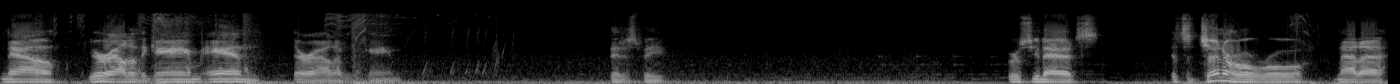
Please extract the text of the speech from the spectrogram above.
now you're out of the game, and they're out of the game so to speak. Of course, you know, it's it's a general rule, not a.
